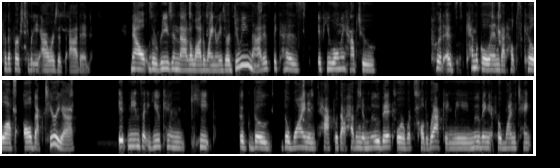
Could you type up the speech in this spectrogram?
for the first three hours it's added. Now, the reason that a lot of wineries are doing that is because if you only have to put a chemical in that helps kill off all bacteria, it means that you can keep the, the, the wine intact without having to move it or what's called racking, meaning moving it from one tank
